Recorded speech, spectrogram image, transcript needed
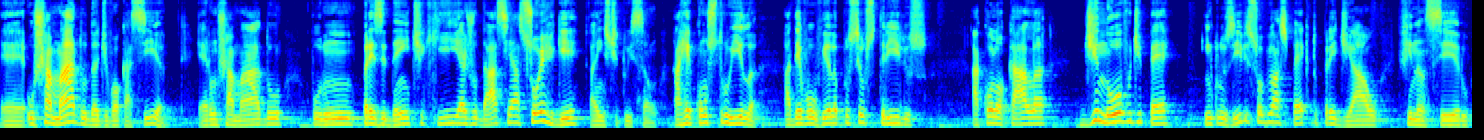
é, o chamado da advocacia era um chamado por um presidente que ajudasse a soerguer a instituição, a reconstruí-la, a devolvê-la para os seus trilhos, a colocá-la de novo de pé inclusive sob o aspecto predial, financeiro,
